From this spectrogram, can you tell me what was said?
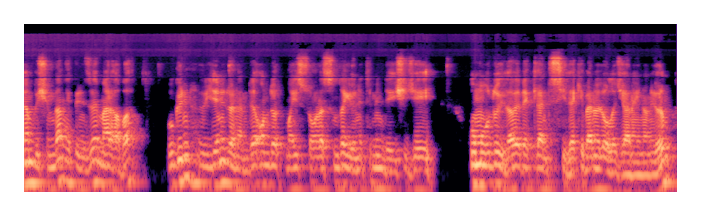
gündem dışından hepinize merhaba. Bugün yeni dönemde 14 Mayıs sonrasında yönetimin değişeceği umuduyla ve beklentisiyle ki ben öyle olacağına inanıyorum.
